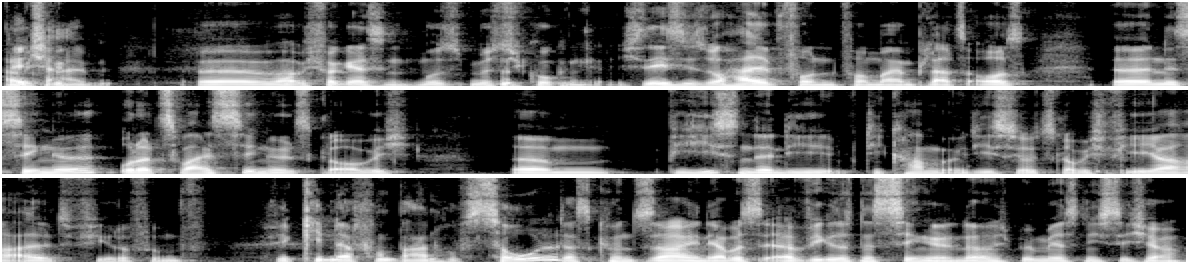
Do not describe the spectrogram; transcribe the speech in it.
Welche ich, Alben? Äh, Habe ich vergessen. Muss, müsste ich gucken. Ich sehe sie so halb von, von meinem Platz aus. Äh, eine Single oder zwei Singles, glaube ich. Ähm, wie hießen denn die? Die kam, die ist jetzt, glaube ich, vier Jahre alt, vier oder fünf. Wir Kinder vom Bahnhof Soul. Das könnte sein. Ja, aber es ist, äh, wie gesagt, eine Single, ne? Ich bin mir jetzt nicht sicher.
